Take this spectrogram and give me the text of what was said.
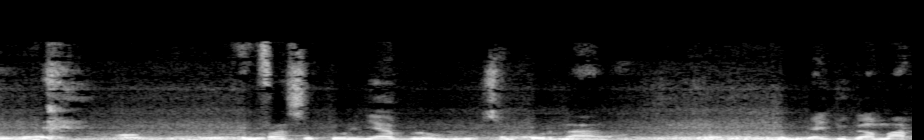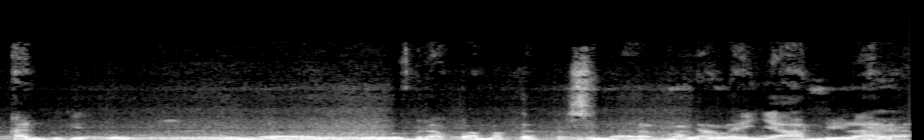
Ya. Infrastrukturnya belum sempurna. Kemudian juga makan begitu. Beberapa makan tersendat. Yang lainnya alhamdulillah ya.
